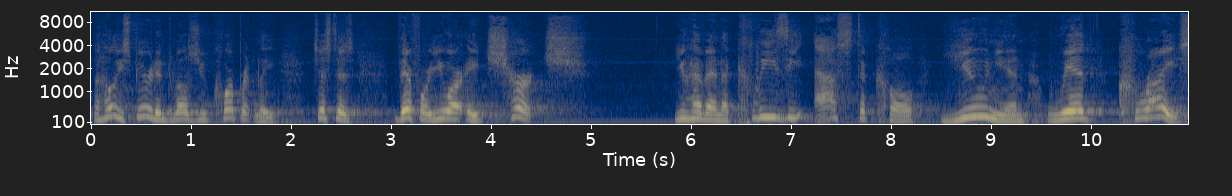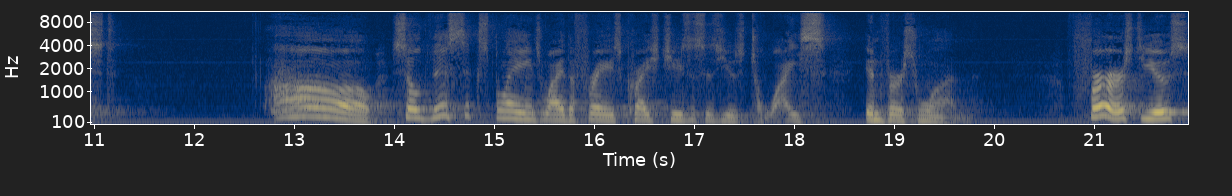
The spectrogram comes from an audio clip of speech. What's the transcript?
the Holy Spirit indwells you corporately. Just as, therefore, you are a church, you have an ecclesiastical union with Christ. Oh, so this explains why the phrase Christ Jesus is used twice in verse 1. First use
